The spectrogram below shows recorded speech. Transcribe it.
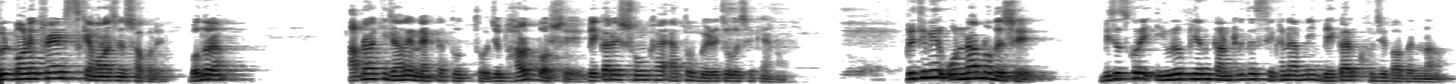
গুড মর্নিং ফ্রেন্ডস কেমন আছেন সকলে? বন্ধুরা, আপনারা কি জানেন একটা তথ্য যে ভারতবর্ষে বেকারের সংখ্যা এত বেড়ে চলেছে কেন? পৃথিবীর অন্যান্য দেশে, বিশেষ করে ইউরোপিয়ান কান্ট্রিতে সেখানে আপনি বেকার খুঁজে পাবেন না।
